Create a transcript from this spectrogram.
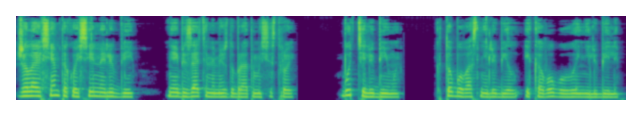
Желаю всем такой сильной любви, не обязательно между братом и сестрой. Будьте любимы, кто бы вас не любил и кого бы вы не любили.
